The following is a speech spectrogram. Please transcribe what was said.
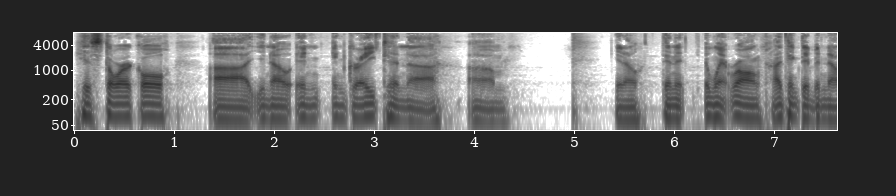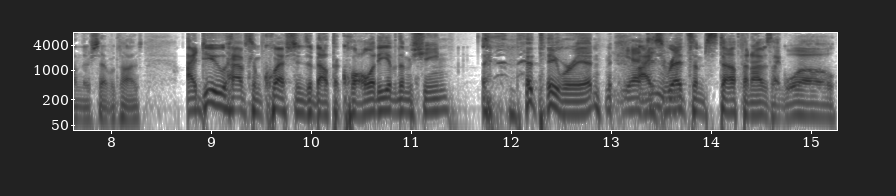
historical. Uh, you know, and and great, and uh, um, you know, then it, it went wrong. I think they've been down there several times. I do have some questions about the quality of the machine that they were in. Yeah, I read some stuff and I was like, whoa.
